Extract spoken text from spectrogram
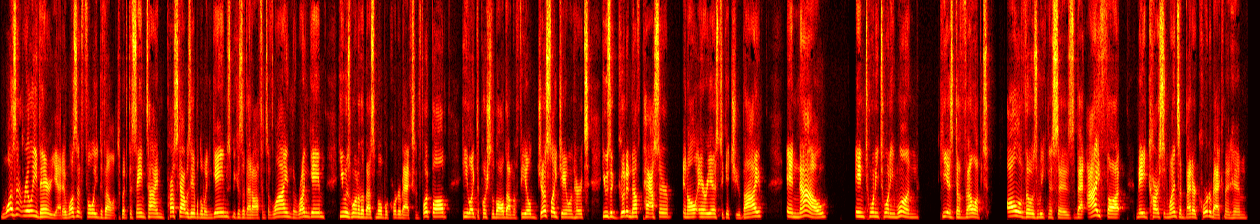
wasn't really there yet. It wasn't fully developed. But at the same time, Prescott was able to win games because of that offensive line, the run game. He was one of the best mobile quarterbacks in football. He liked to push the ball down the field, just like Jalen Hurts. He was a good enough passer in all areas to get you by. And now in 2021, he has developed all of those weaknesses that I thought made Carson Wentz a better quarterback than him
